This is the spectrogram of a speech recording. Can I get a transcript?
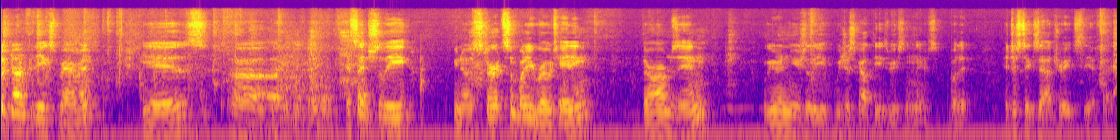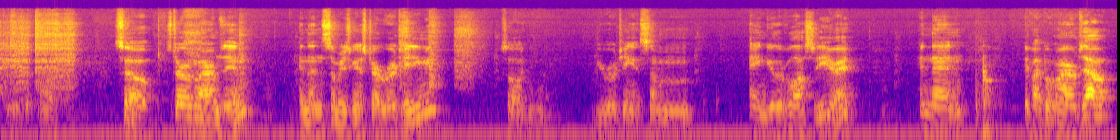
What I've done for the experiment is uh, essentially, you know, start somebody rotating their arms in. We usually, we just got these recently, but it, it just exaggerates the effect a little bit more. So start with my arms in, and then somebody's going to start rotating me. So I'll be rotating at some angular velocity, right? And then if I put my arms out,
